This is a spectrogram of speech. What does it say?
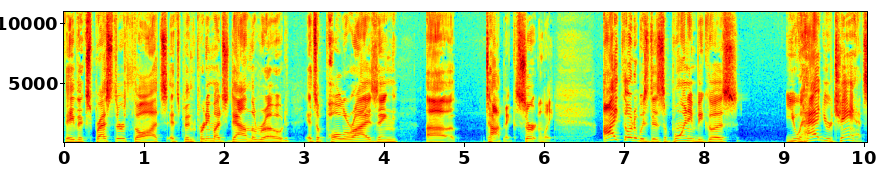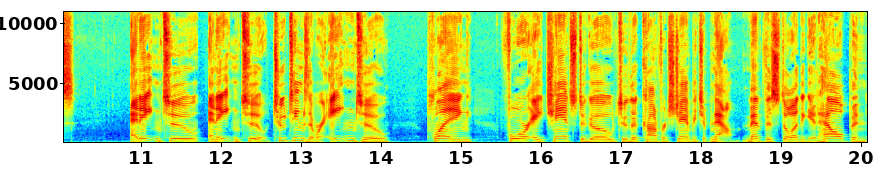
They've expressed their thoughts. It's been pretty much down the road. It's a polarizing uh, topic, certainly. I thought it was disappointing because you had your chance at eight and two and eight and two, two teams that were eight and two playing for a chance to go to the conference championship. Now, Memphis still had to get help, and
